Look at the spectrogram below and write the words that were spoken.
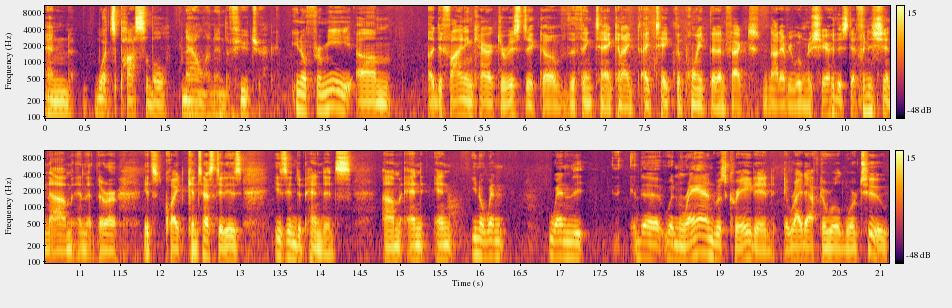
and what's possible now and in the future You know, for me, um, a defining characteristic of the think tank, and I, I take the point that in fact not everyone would share this definition, um, and that there are it's quite contested, is is independence. Um, and and you know when when the the when Rand was created right after World War II,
